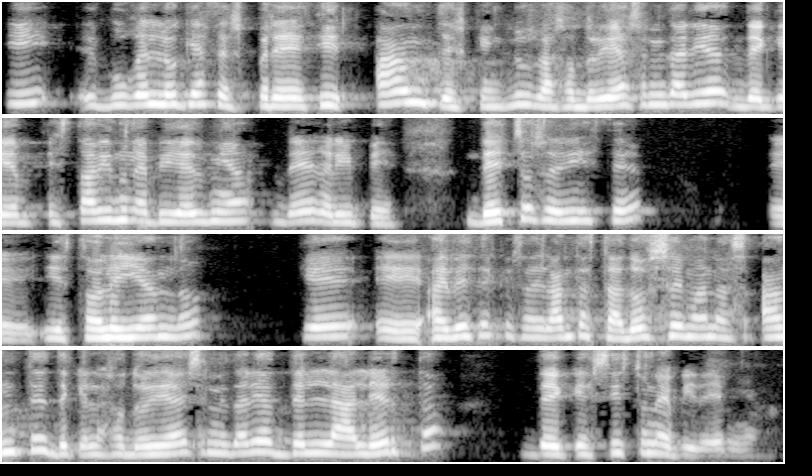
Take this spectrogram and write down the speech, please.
y Google lo que hace es predecir antes que incluso las autoridades sanitarias de que está habiendo una epidemia de gripe. De hecho, se dice, eh, y he estado leyendo, que eh, hay veces que se adelanta hasta dos semanas antes de que las autoridades sanitarias den la alerta de que existe una epidemia.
